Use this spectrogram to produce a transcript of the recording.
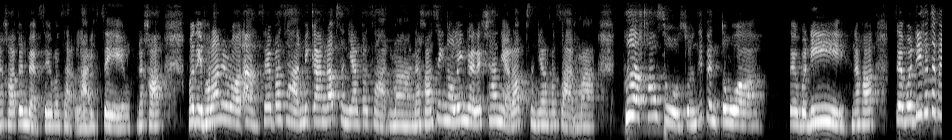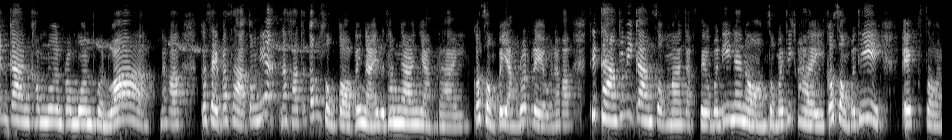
นะคะเป็นแบบเซลล์ประสาทหลายเซลล์นะคะมัลติโพลาร์นิวรอนอะเซลล์ประสาทมีการรับสัญญาณประสาทมานะคะ signaling direction เนี่ยรับสัญญาณประสาทมา เพื่อเข้าสู่ส่วนที่เป็นตัวเซลล์บอดี้นะคะเซลล์บอดี้ก็จะเป็นการคำนวณประมวลผลว่านะคะกระแสประสาทตรงเนี้ยนะคะจะต้องส่งต่อไปไหนหรือทำงานอย่างไร ก็ส่งไปอย่างรวดเร็วนะคะ ทิศทางที่มีการส่งมาจากเซลล์บอดี้แน่นอน ส่งไปที่ใครก็ส่งไปที่เอ็กซอน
